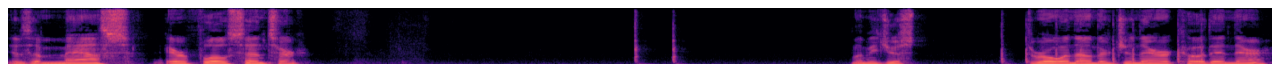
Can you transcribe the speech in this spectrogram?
is a mass airflow sensor. Let me just throw another generic code in there.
